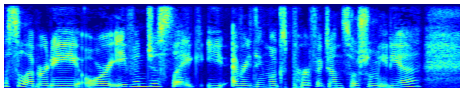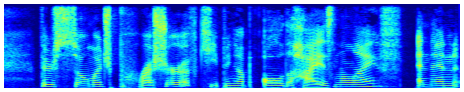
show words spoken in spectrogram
a celebrity or even just like you, everything looks perfect on social media, there's so much pressure of keeping up all the highs in the life. And then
